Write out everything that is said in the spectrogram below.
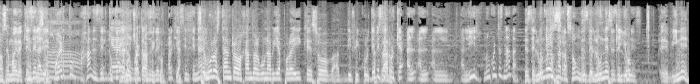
No se mueve. ¿quieres desde el decir? aeropuerto. Ah, Ajá, desde se lo que era el aeropuerto, desde tráfico. el Parque Ya. Centenario. Seguro están trabajando alguna vía por ahí que eso ah, dificulta. Debe ser porque al, al, al, al ir no encuentras nada. Desde el lunes, una razón. no desde el lunes desde que el yo eh, vine,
